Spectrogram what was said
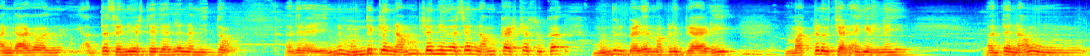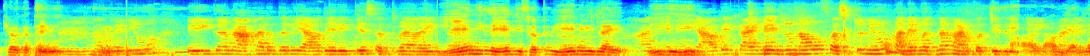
ಹಂಗಾಗ ಅಂಥ ಸನ್ನಿವೇಶದಲ್ಲಿ ಎಲ್ಲ ನಮ್ಮ ಇದ್ದವು. ಅಂದರೆ ಇನ್ನು ಮುಂದಕ್ಕೆ ನಮ್ಮ ಸನ್ನಿವೇಶ ನಮ್ಮ ಕಷ್ಟ ಸುಖ ಮುಂದೆ ಬೆಳೆ ಮಕ್ಳಿಗೆ ಬ್ಯಾಡಿ ಮಕ್ಕಳು ಚೆನ್ನಾಗಿರಲಿ ಅಂತ ನಾವು ಕೇಳ್ಕೊತೀವಿ ಅಂದ್ರೆ ನೀವು ಈಗ ಆಹಾರದಲ್ಲಿ ಯಾವುದೇ ರೀತಿಯ ಸತ್ವ ಇಲ್ಲ. ಏನಿಲ್ಲ ಏನಿಲ್ಲ ಸತ್ವ ಏನೂ ಇಲ್ಲ. ಈಗ ಹಾಗೇನೆ ಯಾವುದೇ ಕಾಯಿಲೆ ಇದ್ರು ನಾವು ಫಸ್ಟ್ ನೀವು ಮನೆ ಮದ್ನ ಮಾಡ್ಕೊತಿದ್ರಿ. ಆ, ನಾವು ಎಲ್ಲ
